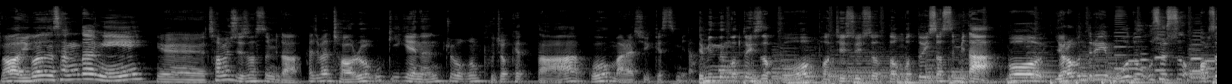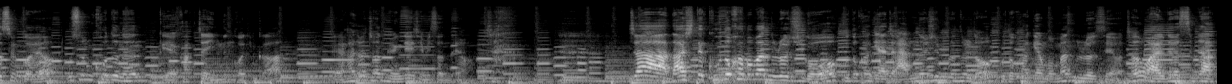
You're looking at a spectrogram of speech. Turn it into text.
아 이거는 상당히 예 참을 수 있었습니다. 하지만 저를 웃기기에는 조금 부족했다고 말할 수 있겠습니다. 재밌는 것도 있었고 버틸 수 있었던 것도 있었습니다. 뭐 여러분들이 모두 웃을 수 없었을 거예요. 웃음 코드는 예, 각자 있는 거니까. 예, 하지만 저는 굉장히 재밌었네요. 자 나시대 구독 한 번만 눌러주시고 구독하기 아직 안 누르신 분들도 구독하기 한 번만 눌러주세요. 저는 와일드였습니다.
